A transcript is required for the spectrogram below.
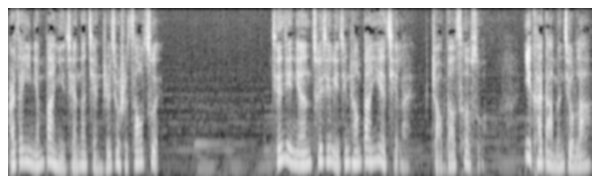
而在一年半以前，那简直就是遭罪。前几年，崔经理经常半夜起来找不到厕所，一开大门就拉，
